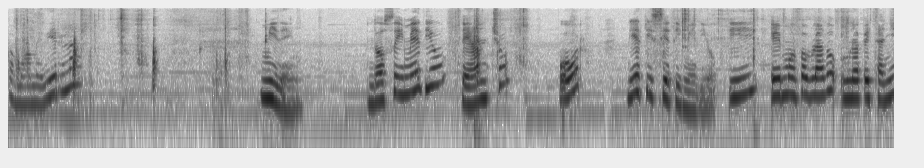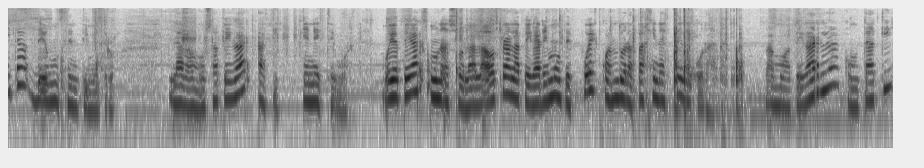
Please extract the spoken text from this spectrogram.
vamos a medirla miden 12 y medio de ancho por 17 y medio y hemos doblado una pestañita de un centímetro. La vamos a pegar aquí en este borde. Voy a pegar una sola la otra la pegaremos después cuando la página esté decorada. Vamos a pegarla con taqui.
